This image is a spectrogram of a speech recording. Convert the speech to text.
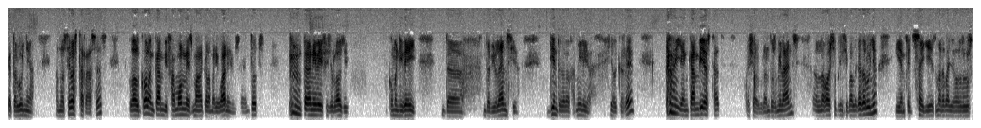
Catalunya amb les seves terrasses. L'alcohol, en canvi, fa molt més mal que la marihuana, i ho sabem tots, tant a nivell fisiològic com a nivell de, de violència dintre de la família i al carrer, i en canvi ha estat això, durant 2.000 anys, el negoci principal de Catalunya, i hem fet cellers meravellosos,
